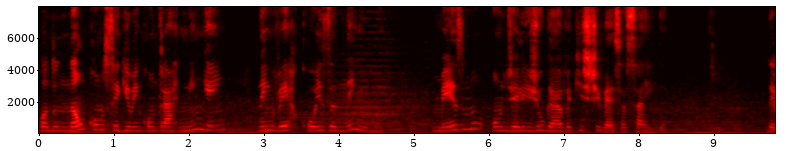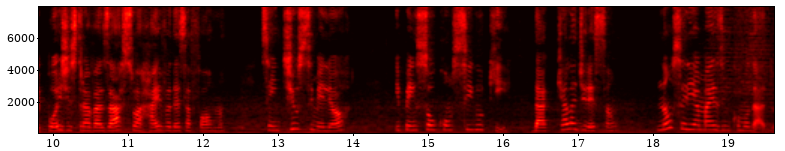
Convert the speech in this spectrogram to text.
Quando não conseguiu encontrar ninguém nem ver coisa nenhuma mesmo onde ele julgava que estivesse a saída. Depois de extravasar sua raiva dessa forma, sentiu-se melhor e pensou consigo que, daquela direção, não seria mais incomodado.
